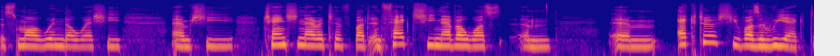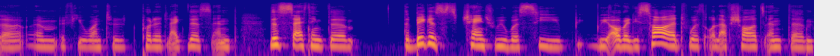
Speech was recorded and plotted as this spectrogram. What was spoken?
a small window where she um, she changed the narrative. But in fact, she never was um, actor. She was a reactor, um, if you want to put it like this. And this is, I think, the the biggest change we will see. We already saw it with Olaf Scholz and the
